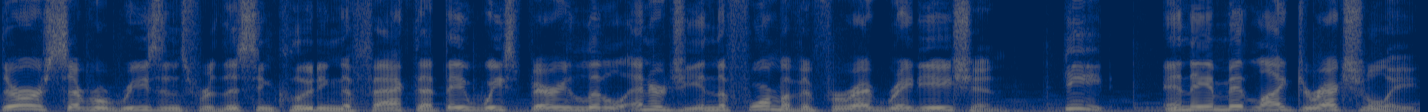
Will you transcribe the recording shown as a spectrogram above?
There are several reasons for this including the fact that they waste very little energy in the form of infrared radiation, heat, and they emit light directionally.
